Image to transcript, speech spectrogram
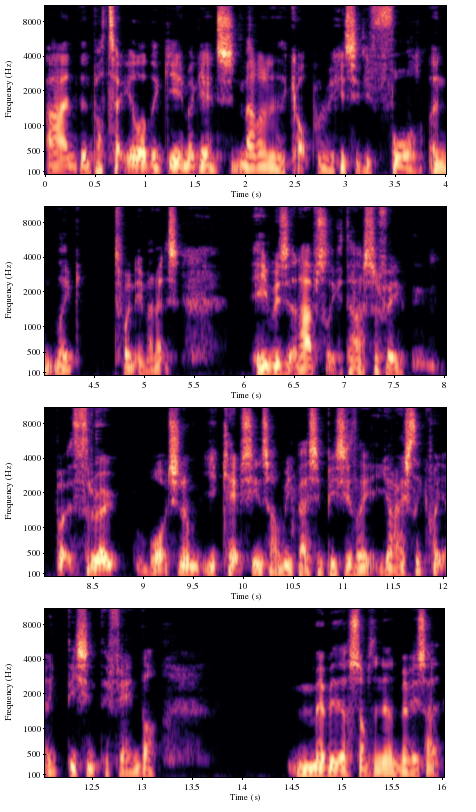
and in particular the game against St Mirren in the Cup when we conceded four in like 20 minutes, he was an absolute catastrophe. But throughout watching him, you kept seeing some wee bits and pieces like you're actually quite a decent defender. Maybe there's something there, maybe something.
